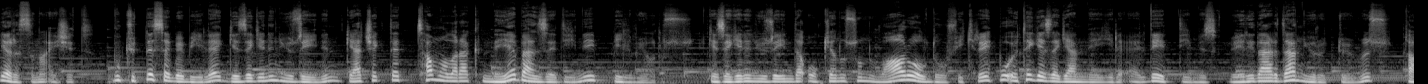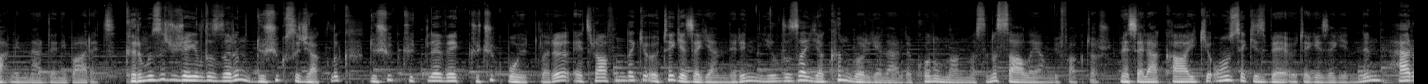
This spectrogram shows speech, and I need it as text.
yarısına eşit. Bu kütle sebebiyle gezegenin yüzeyinin gerçekte tam olarak neye benzediğini bilmiyoruz gezegenin yüzeyinde okyanusun var olduğu fikri bu öte gezegenle ilgili elde ettiğimiz verilerden yürüttüğümüz tahminlerden ibaret. Kırmızı cüce yıldızların düşük sıcaklık, düşük kütle ve küçük boyutları etrafındaki öte gezegenlerin yıldıza yakın bölgelerde konumlanmasını sağlayan bir faktör. Mesela K2-18b öte gezegeninin her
